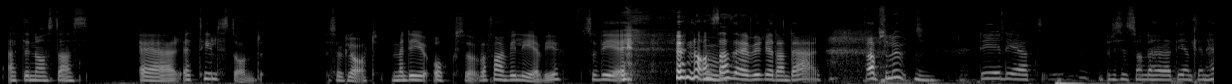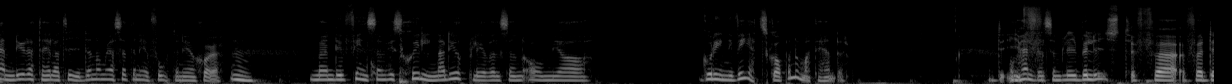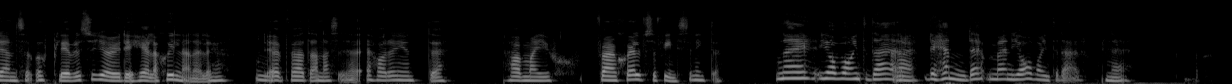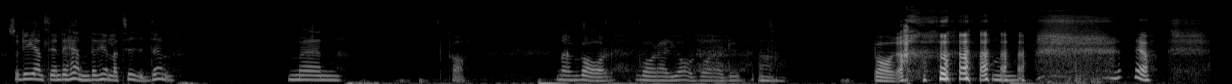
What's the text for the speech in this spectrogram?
att det någonstans är ett tillstånd såklart. Men det är ju också, vad fan vi lever ju, så vi är, någonstans mm. är vi redan där. Absolut. Mm. Det är det att, precis som det här att egentligen händer ju detta hela tiden om jag sätter ner foten i en sjö. Mm. Men det finns en viss skillnad i upplevelsen om jag går in i vetskapen om att det händer. Om händelsen blir belyst. För, för den som upplever det så gör ju det hela skillnaden, eller hur? Mm. För att annars har den ju inte, har man ju, för en själv så finns den inte. Nej, jag var inte där. Nej. Det hände, men jag var inte där. Nej. Så det är egentligen, det händer hela tiden. Men, ja. Men var, var är jag, var är du? Liksom. Ja. Bara. mm. Ja.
